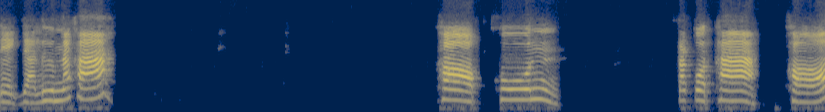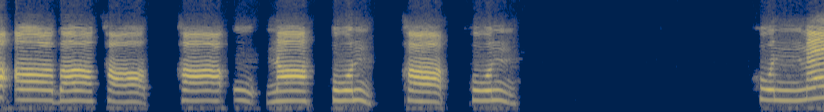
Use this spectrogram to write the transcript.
เด็กๆ อย่าลืมนะคะ ขอบคุณสะกดค่ะ ขออบอขอบคออุนอคุณ ขอบคุณ คุณแม่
